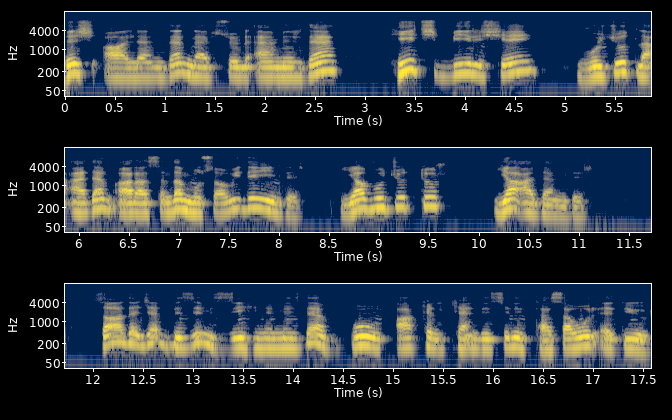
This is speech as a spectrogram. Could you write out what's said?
Dış alemde nefsül emirde hiçbir şey vücutla adem arasında musavi değildir. Ya vücuttur ya ademdir. Sadece bizim zihnimizde bu akıl kendisini tasavvur ediyor,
